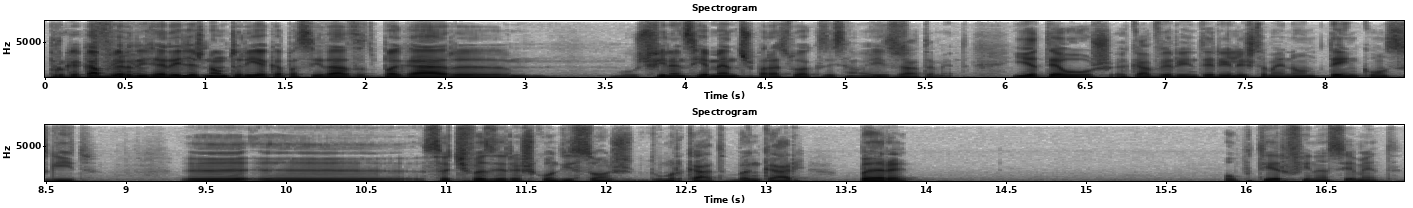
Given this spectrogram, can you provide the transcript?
Porque a Cabo Verde Interilhas não teria capacidade de pagar uh, os financiamentos para a sua aquisição, é isso? Exatamente. E até hoje, a Cabo Verde Interilhas também não tem conseguido uh, uh, satisfazer as condições do mercado bancário para obter financiamento.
